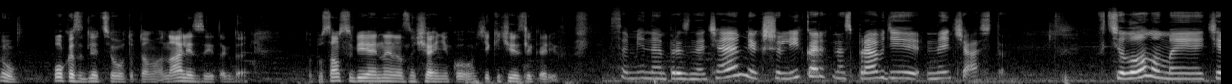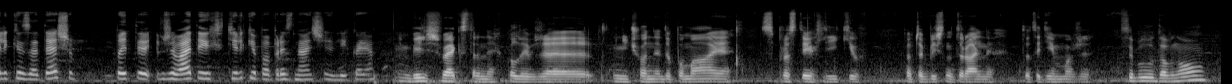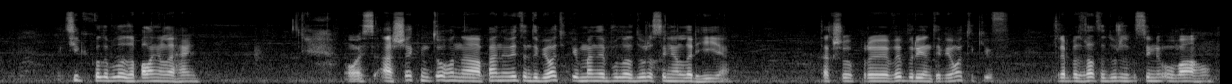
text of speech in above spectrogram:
ну, покази для цього, тобто аналізи і так далі. Тобто сам собі я не назначаю нікого, тільки через лікарів. Самі не призначаємо, якщо лікар насправді не часто. В цілому ми тільки за те, щоб пити, вживати їх тільки по призначенню лікаря. Більш в екстрених, коли вже нічого не допомагає з простих ліків, тобто більш натуральних, то тоді може Це було давно, тільки коли було запалення легень. Ось, а ще крім того, на певний вид антибіотиків в мене була дуже сильна алергія. Так що при виборі антибіотиків треба звертати дуже сильну увагу.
